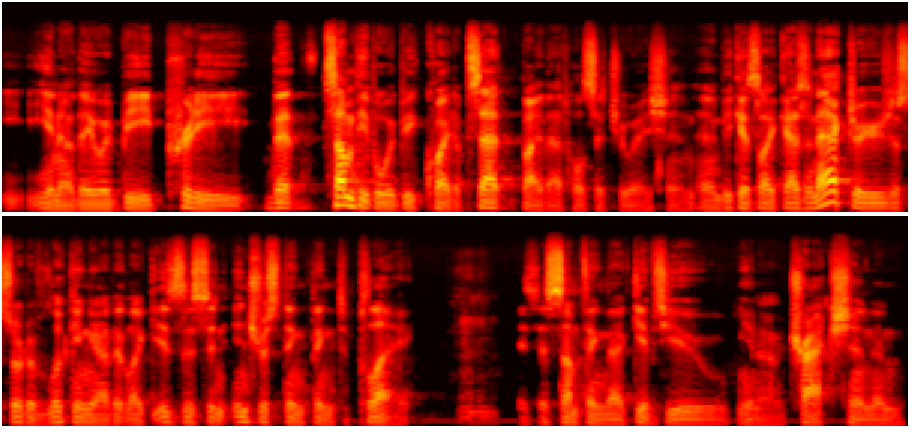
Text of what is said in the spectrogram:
you know, they would be pretty, that some people would be quite upset by that whole situation. And because, like, as an actor, you're just sort of looking at it like, is this an interesting thing to play? Mhm. Is this something that gives you, you know, traction and,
